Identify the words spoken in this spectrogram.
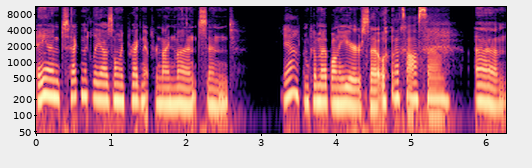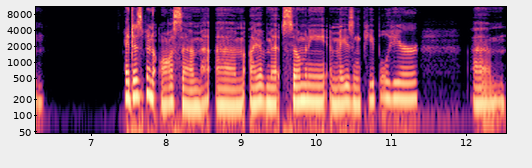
and technically, I was only pregnant for nine months, and yeah, I'm coming up on a year. So, that's awesome. um, it has been awesome. Um, I have met so many amazing people here. Um,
